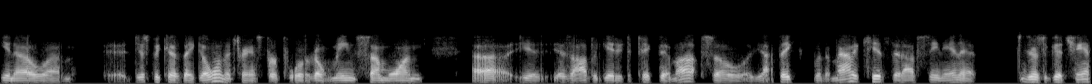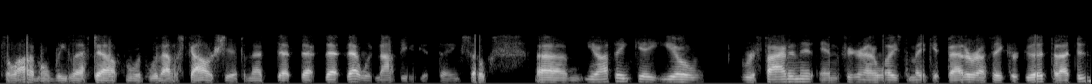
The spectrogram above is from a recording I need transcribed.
you know um, just because they go in the transfer portal don't mean someone uh, is, is obligated to pick them up. So I think with the amount of kids that I've seen in it, there's a good chance a lot of them will be left out with, without a scholarship, and that that that that that would not be a good thing. So, um, you know, I think uh, you know refining it and figuring out ways to make it better, I think are good. But I do,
